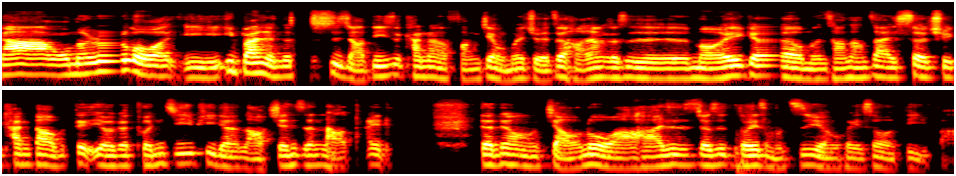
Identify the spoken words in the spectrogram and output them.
那我们如果以一般人的视角第一次看那个房间，我们会觉得这好像就是某一个我们常常在社区看到有一个囤积癖的老先生、老太太 的那种角落啊，还是就是堆什么资源回收的地方。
